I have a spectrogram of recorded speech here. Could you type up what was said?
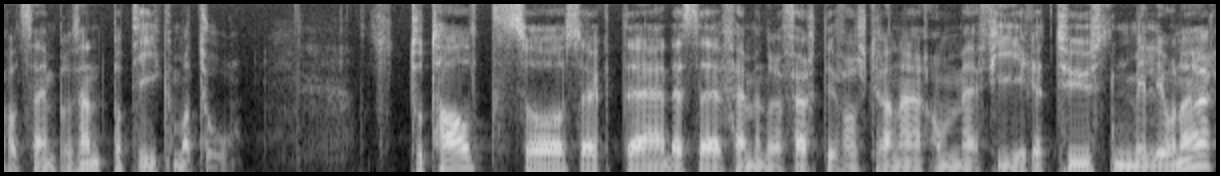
Altså en prosent på 10,2. Totalt så søkte disse 540 forskerne om 4000 millioner,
